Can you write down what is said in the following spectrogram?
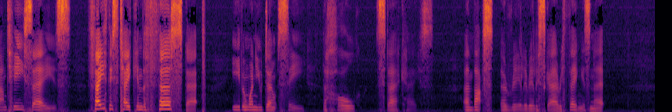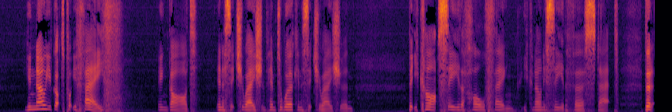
and he says, faith is taking the first step even when you don't see the whole staircase. And that's a really, really scary thing, isn't it? You know you've got to put your faith in God in a situation, for Him to work in a situation but you can't see the whole thing. You can only see the first step. But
